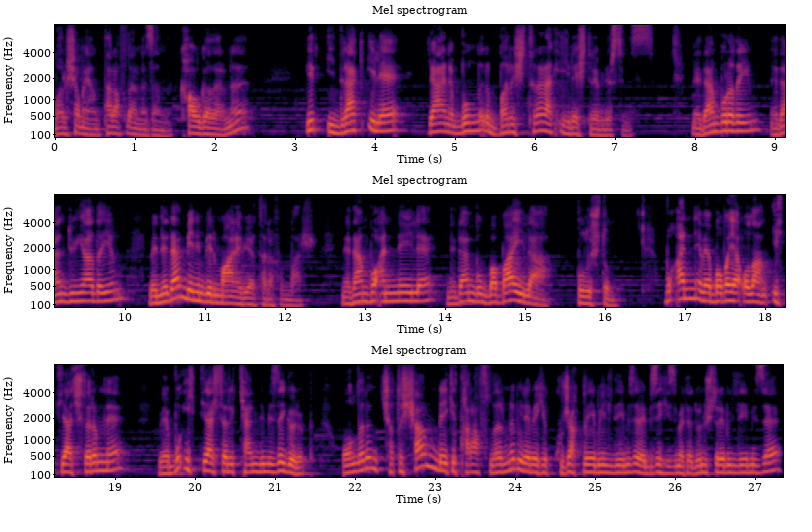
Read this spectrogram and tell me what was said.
barışamayan taraflarınızın kavgalarını bir idrak ile yani bunları barıştırarak iyileştirebilirsiniz. Neden buradayım? Neden dünyadayım? Ve neden benim bir maneviyat tarafım var? Neden bu anneyle, neden bu babayla buluştum? Bu anne ve babaya olan ihtiyaçlarım ne? Ve bu ihtiyaçları kendimizde görüp onların çatışan belki taraflarını bile belki kucaklayabildiğimize ve bize hizmete dönüştürebildiğimize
